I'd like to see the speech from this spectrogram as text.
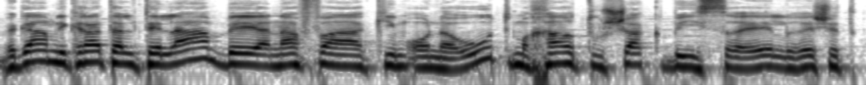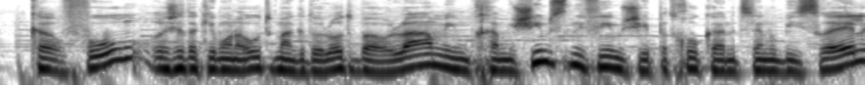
וגם לקראת טלטלה בענף הקמעונאות, מחר תושק בישראל רשת קרפור, רשת הקמעונאות מהגדולות בעולם, עם 50 סניפים שיפתחו כאן אצלנו בישראל.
